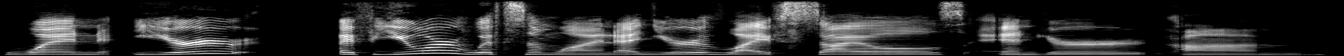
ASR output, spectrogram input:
when you're if you are with someone and your lifestyles and your um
